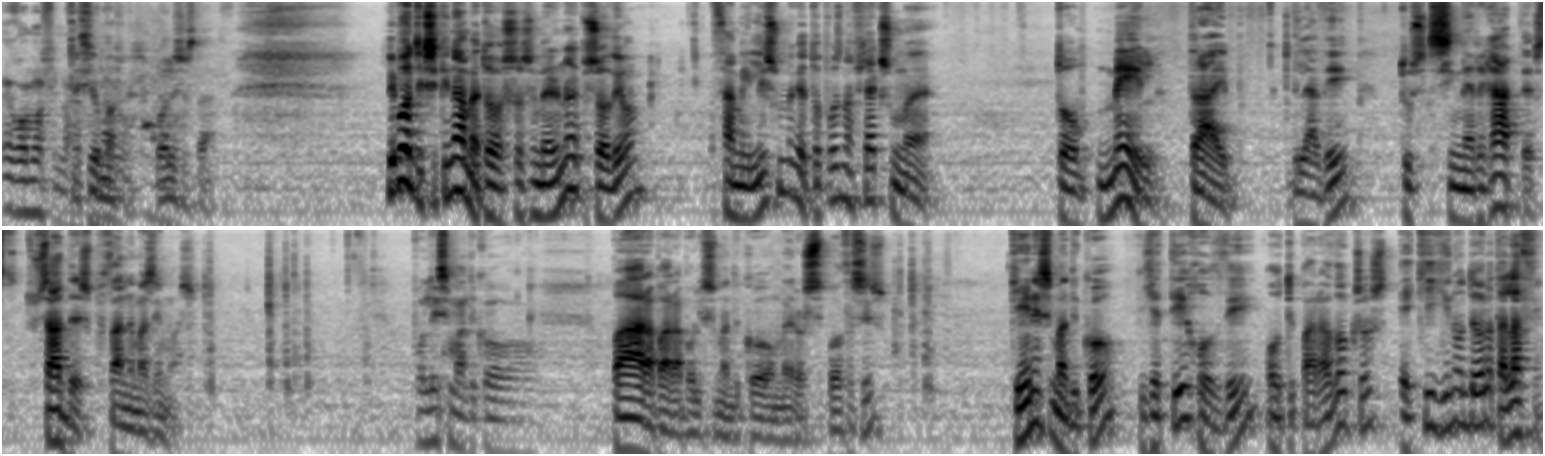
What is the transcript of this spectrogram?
Εγώ όμορφινα. Εσύ όμορφινε. Πολύ σωστά. Λοιπόν, και ξεκινάμε το. Στο σημερινό επεισόδιο θα μιλήσουμε για το πώς να φτιάξουμε το mail tribe, δηλαδή τους συνεργάτες, τους άντρες που θα είναι μαζί μας. Πολύ σημαντικό. Πάρα πάρα πολύ σημαντικό μέρος της υπόθεσης. Και είναι σημαντικό γιατί έχω δει ότι παραδόξως εκεί γίνονται όλα τα λάθη.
